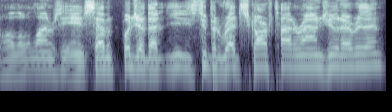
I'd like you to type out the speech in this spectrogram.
hold on. What line was he? Eight seven. What'd you have that you, stupid red scarf tied around you and everything?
